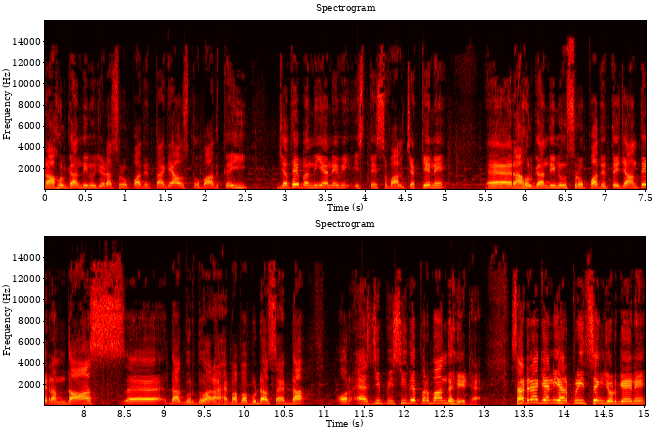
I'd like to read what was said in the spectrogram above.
ਰਾਹੁਲ ਗਾਂਧੀ ਨੂੰ ਜਿਹੜਾ ਸਰੋਪਾ ਦਿੱਤਾ ਗਿਆ ਉਸ ਤੋਂ ਬਾਅਦ ਕਈ ਜਥੇਬੰਦੀਆਂ ਨੇ ਵੀ ਇਸ ਤੇ ਸਵਾਲ ਚੱਕੇ ਨੇ। ਰਾਹੁਲ ਗਾਂਧੀ ਨੂੰ ਸਰੋਪਾ ਦਿੱਤੇ ਜਾਣ ਤੇ ਰਮਦਾਸ ਦਾ ਗੁਰਦੁਆਰਾ ਹੈ ਬਾਬਾ ਬੁੱਢਾ ਸਾਹਿਬ ਦਾ ਔਰ ਐਸਜੀਪੀਸੀ ਦੇ ਪ੍ਰਬੰਧ ਹੇਠ ਹੈ। ਸਾਡੇ ਨਾਲ ਗਿਆਨੀ ਹਰਪ੍ਰੀਤ ਸਿੰਘ ਜੁੜ ਗਏ ਨੇ।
